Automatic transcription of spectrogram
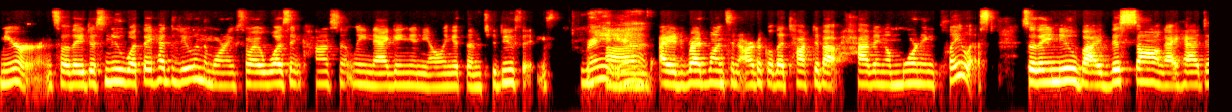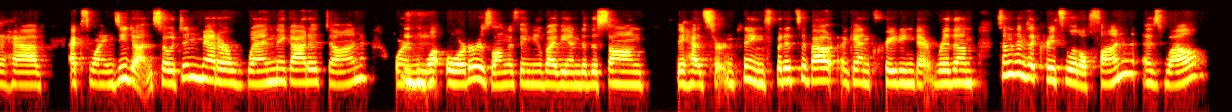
mirror. And so they just knew what they had to do in the morning. So i wasn't constantly nagging and yelling at them to do things. Right um, yeah. I had read once an article that talked about having a morning playlist. So they knew by this song i had to have x y and z done. So it didn't matter when they got it done or in mm-hmm. what order as long as they knew by the end of the song they had certain things. But it's about again creating that rhythm. Sometimes it creates a little fun as well.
